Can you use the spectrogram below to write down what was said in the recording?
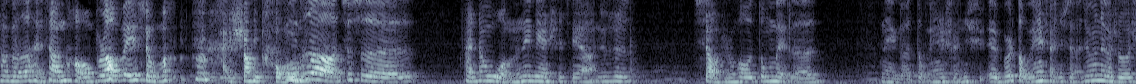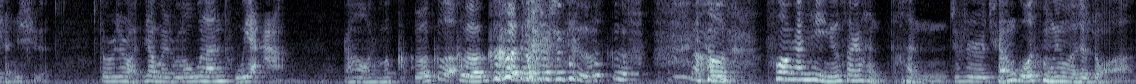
小可乐很上头，不知道为什么。还上头。你知道，就是反正我们那边是这样，就是小时候东北的那个抖音神曲，也不是抖音神曲了，就是那个时候神曲，都是这种，要么什么乌兰图雅，然后什么格格，格格，这就是格格。然后凤凰传奇已经算是很很就是全国通用的这种了。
